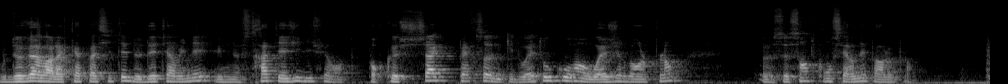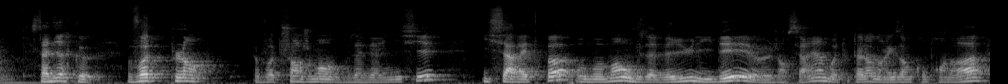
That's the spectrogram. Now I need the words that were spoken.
vous devez avoir la capacité de déterminer une stratégie différente pour que chaque personne qui doit être au courant ou agir dans le plan euh, se sente concernée par le plan. C'est-à-dire que votre plan, votre changement que vous avez à initier, il ne s'arrête pas au moment où vous avez eu l'idée, euh, j'en sais rien, moi tout à l'heure dans l'exemple qu'on prendra,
